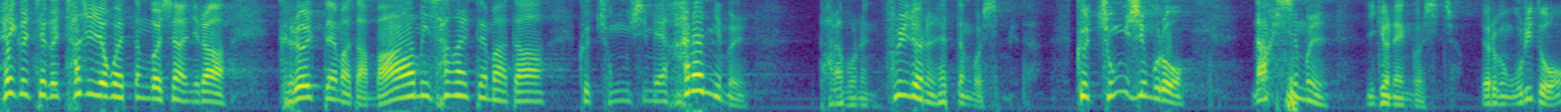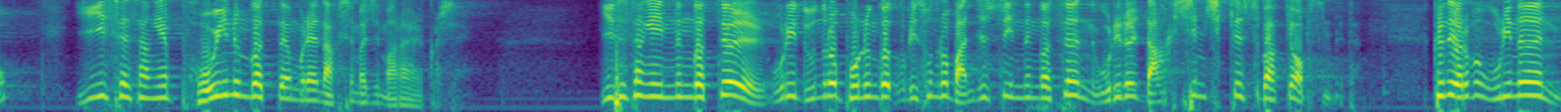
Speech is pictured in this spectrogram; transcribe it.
해결책을 찾으려고 했던 것이 아니라 그럴 때마다 마음이 상할 때마다 그 중심에 하나님을 바라보는 훈련을 했던 것입니다. 그 중심으로 낙심을 이겨낸 것이죠. 여러분 우리도 이 세상에 보이는 것 때문에 낙심하지 말아야 할 것이에요. 이 세상에 있는 것들, 우리 눈으로 보는 것, 우리 손으로 만질 수 있는 것은 우리를 낙심시킬 수밖에 없습니다. 그런데 여러분, 우리는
